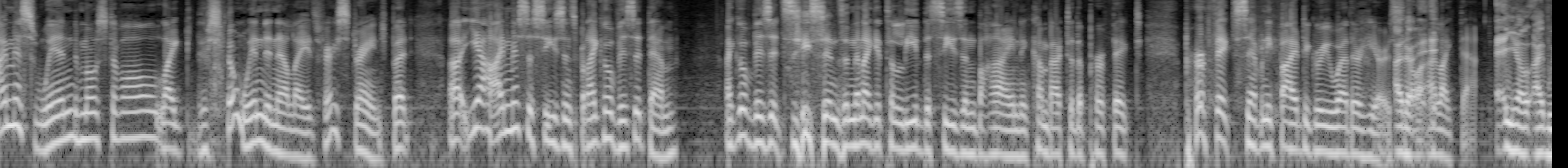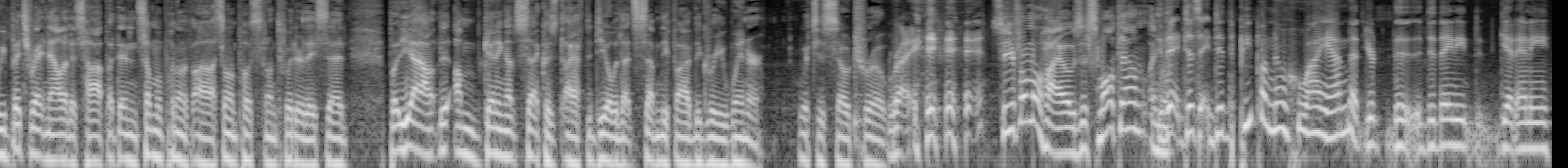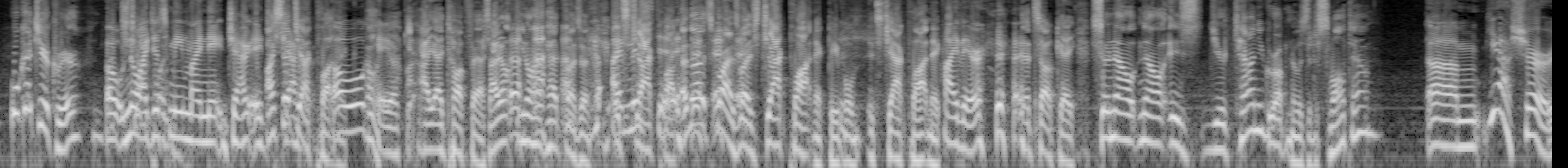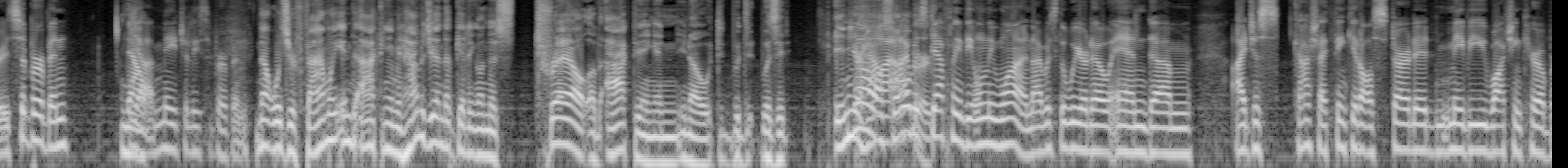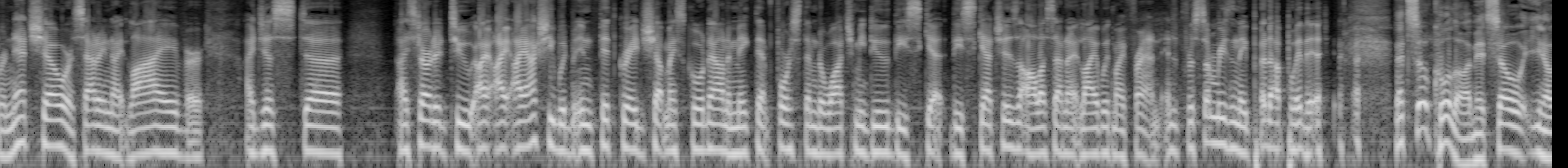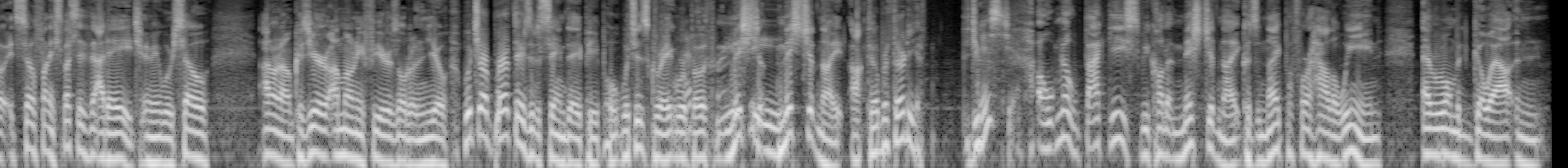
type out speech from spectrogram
I miss wind most of all. Like, there's no wind in LA. It's very strange. But uh, yeah, I miss the seasons, but I go visit them. I go visit seasons, and then I get to leave the season behind and come back to the perfect, perfect 75 degree weather here. So know, I, it- like that. You know, I, we bitch right now that it's hot, but then someone put on, uh, someone posted on Twitter. They said, "But yeah, I'm getting upset because I have to deal with that 75 degree winter." Which is so true. Right. So you're from Ohio. Is it a small town? I mean, did, they, does, did the people know who I am? That you're? The, did they need to get any? we'll get to your career. Oh It's no, I just Plotnick. mean my name. Jack. It's I said Jack, Plotnick. Oh, okay, okay. I, I talk fast. I don't. You don't have headphones on. It's Jack it. Plotnick. No, it's fine. It's fine. It's Jack Plotnick, people. It's Jack Plotnick. Hi there. That's okay. So now, now is your town you grew up in? Was it a small town? um, yeah, sure. It's suburban. Now- yeah, majorly suburban. Now, was your family into acting? I mean, how did you end up getting on this trail of acting? And you know, did, was it- was it in your no, I- household? I, was or- definitely the only one. I was the weirdo, and um, I just, gosh, I think it all started maybe watching Carol Burnett show or Saturday Night Live, or I just. Uh, I started to. I, I, I actually would in fifth grade shut my school down and make them force them to watch me do these ske- these sketches, a la Saturday Night Live with my friend, and for some reason they put up with it. That's so cool, though. I mean, it's so you know, it's so funny, especially at that age. I mean, we're so. I don't know because you're. I'm only a few years older than you. Which our birthdays are the same day, people. Which is great. We're That's both mischief, mischief night, October 30th. Did you Mischief? Oh no, back east we called it mischief night because the night before Halloween, everyone would go out and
